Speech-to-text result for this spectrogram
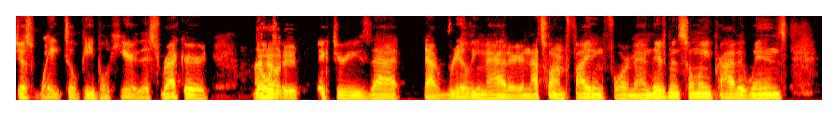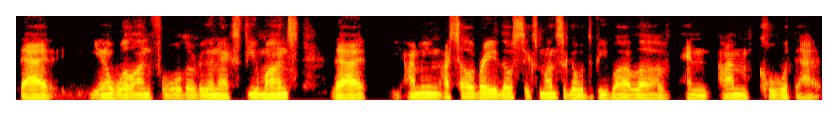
Just wait till people hear this record. Those know, victories that that really matter and that's what i'm fighting for man. There's been so many private wins that you know will unfold over the next few months that i mean i celebrated those six months ago with the people i love and i'm cool with that.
